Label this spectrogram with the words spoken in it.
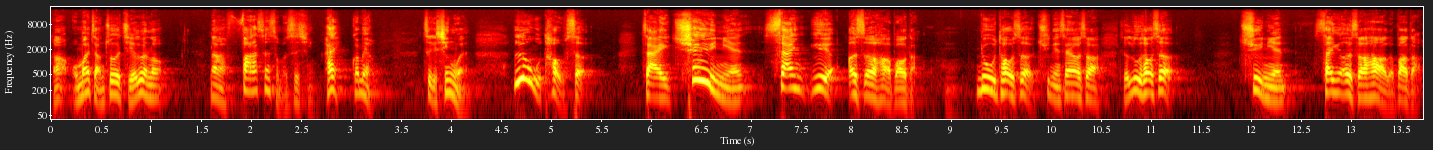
啊，我们要讲做个结论喽。那发生什么事情？嗨，关没有？这个新闻，路透社在去年三月二十二号报道。路透社去年三月二十号，这路透社去年三月二十二号的报道，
